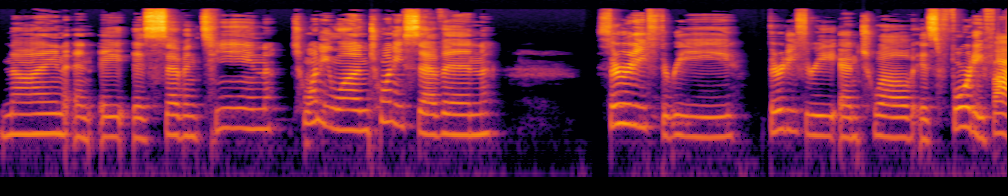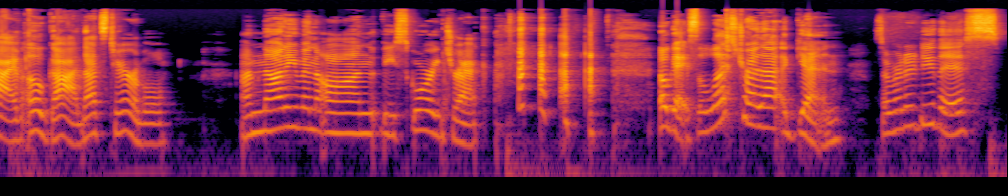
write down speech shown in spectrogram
Nine and eight is 17, 21, 27, 33, 33 and 12 is 45. Oh God, that's terrible. I'm not even on the scoring track. okay, so let's try that again. So we're gonna do this.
